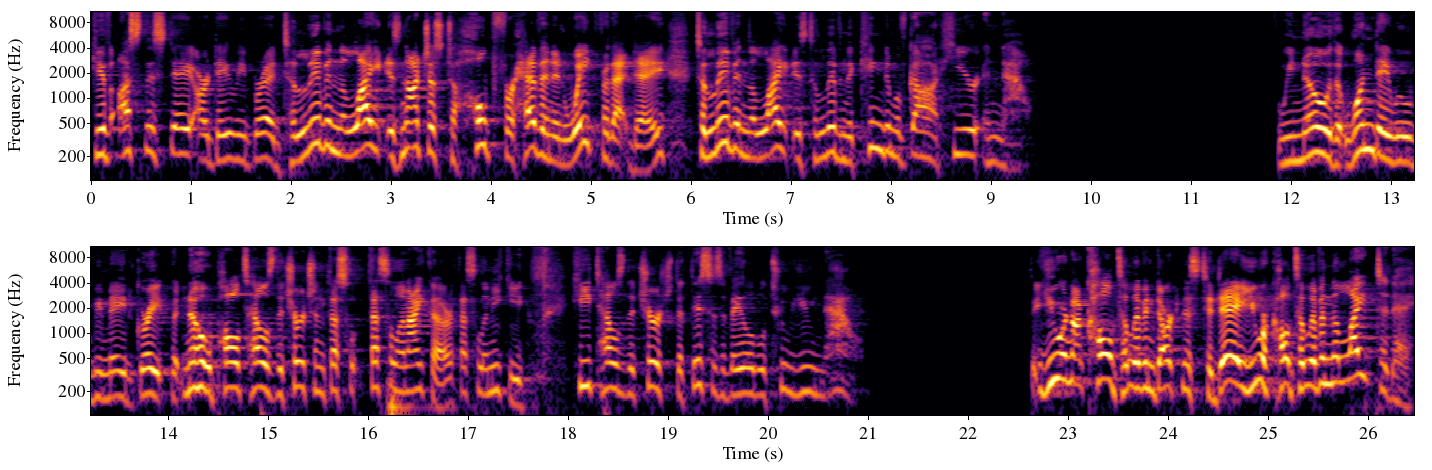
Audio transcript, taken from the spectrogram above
Give us this day our daily bread. To live in the light is not just to hope for heaven and wait for that day. To live in the light is to live in the kingdom of God here and now. We know that one day we will be made great, but no, Paul tells the church in Thess- Thessalonica or Thessaloniki, he tells the church that this is available to you now. That you are not called to live in darkness today, you are called to live in the light today.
